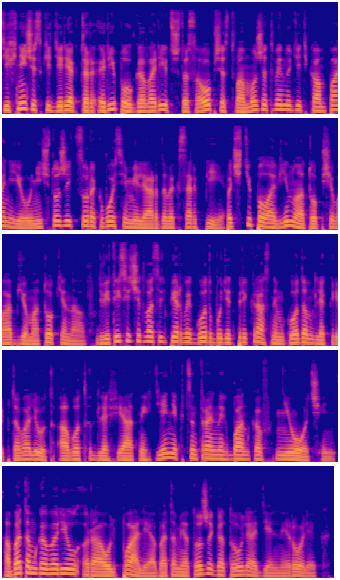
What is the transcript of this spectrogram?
Технический директор Ripple говорит, что сообщество может вынудить компанию уничтожить 48 миллиардов XRP, почти половину от общего объема токенов. 2021 год будет прекрасным годом для криптовалют, а вот для фиатных денег центральных банков не очень. Об этом говорил Рауль Пали, об этом я тоже готовлю отдельный ролик.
